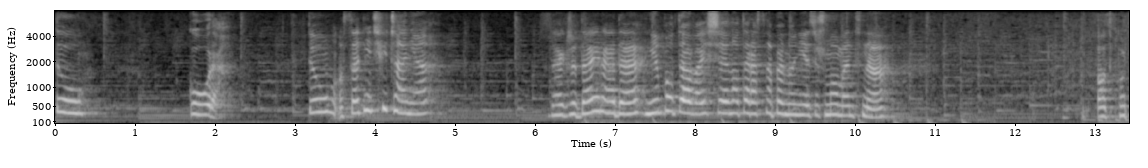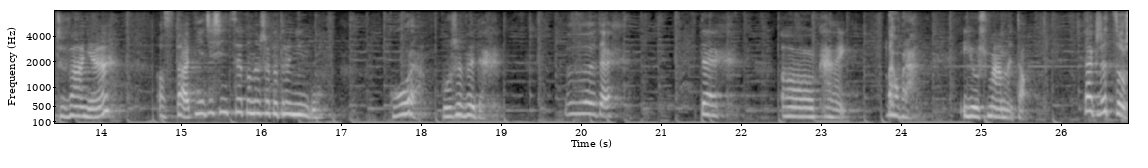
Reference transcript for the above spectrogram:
dół, góra, dół. Ostatnie ćwiczenie. Także daj radę, nie poddawaj się. No teraz na pewno nie jest już moment na odpoczywanie. Ostatnie 10 sekund naszego treningu. Góra, górze wydech, wydech, wdech. Okej, dobra. I już mamy to. Także cóż,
